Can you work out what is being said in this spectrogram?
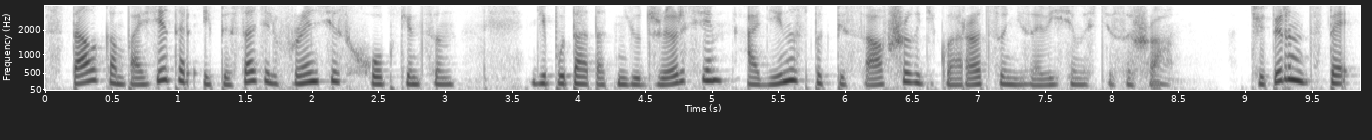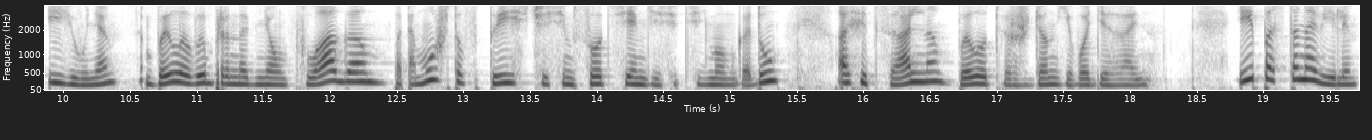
стал композитор и писатель Фрэнсис Хопкинсон, депутат от Нью-Джерси, один из подписавших Декларацию независимости США. 14 июня было выбрано днем флага, потому что в 1777 году официально был утвержден его дизайн. И постановили,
